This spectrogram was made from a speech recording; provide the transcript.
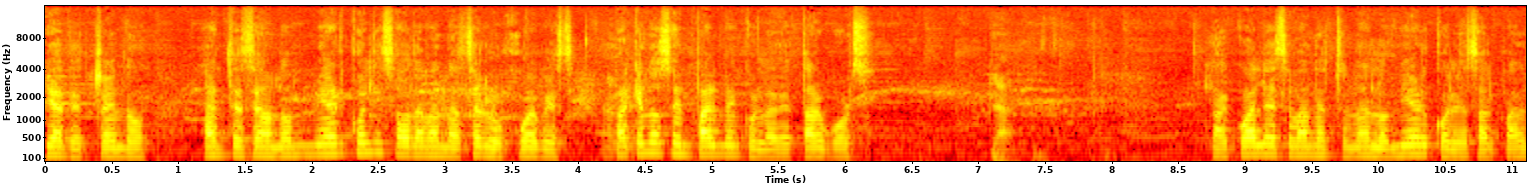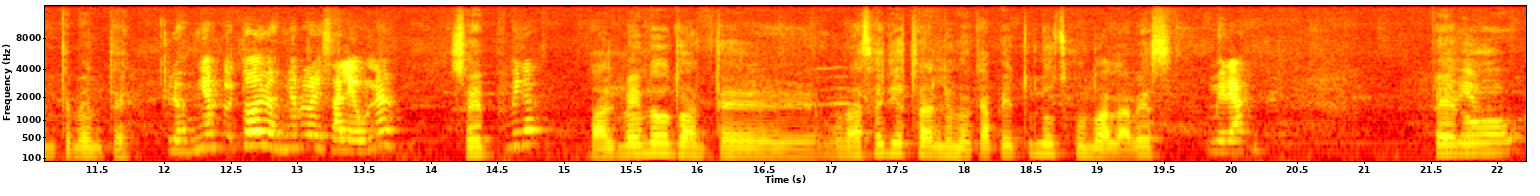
día de estreno. Antes eran los miércoles, ahora van a ser los jueves. Para que no se empalmen con la de Star Wars. Claro. Las cuales se van a estrenar los miércoles aparentemente. Los miércoles, todos los miércoles sale una. Sí, Mira, al menos durante una serie salen los capítulos uno a la vez. mira. Pero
